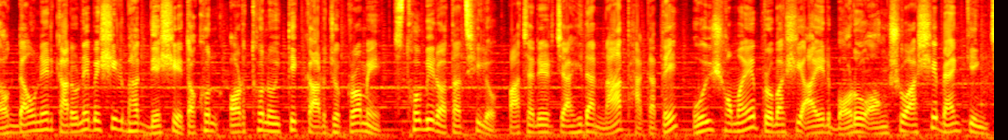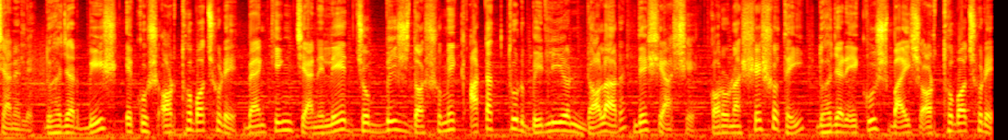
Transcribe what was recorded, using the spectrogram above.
লকডাউনের কারণে বেশিরভাগ দেশে তখন অর্থনৈতিক কার্যক্রমে স্থবিরতা ছিল। পাচারের চাহিদা না থাকাতে ওই সময়ে প্রবাসী আয়ের বড় অংশ আসে ব্যাংকিং চ্যানেলে। দু হাজার বিশ একুশ অর্থ বছরে ব্যাংকিং চ্যানেলে চব্বিশ দশমিক আটাত্তর বিলিয়ন ডলার দেশে আসে। করোনা শেষ হতেই দু হাজার একুশ বাইশ অর্থ বছরে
